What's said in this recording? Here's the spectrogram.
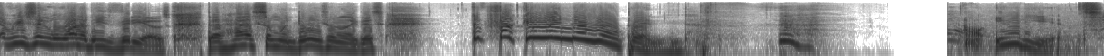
every single one of these videos that has someone doing something like this, the fucking window's open. Oh, idiots.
